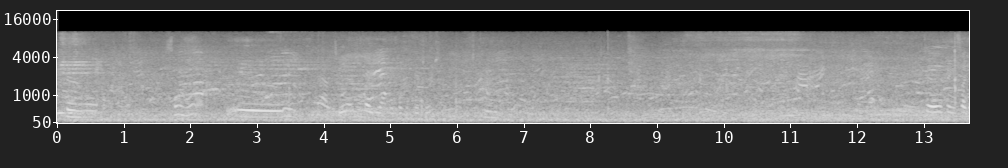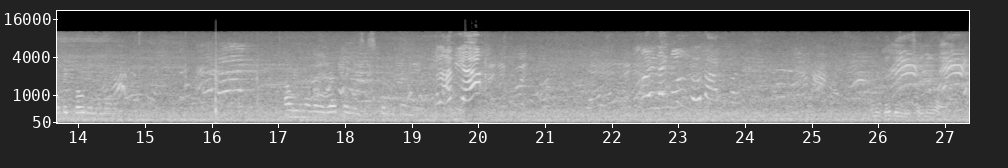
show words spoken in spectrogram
So what? Yeah, dude, there's a lady out there taking pictures. The other thing, is like a big boat in the middle. Oh, even the little red thing is a spinning thing. They do gì vậy? Ơi,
